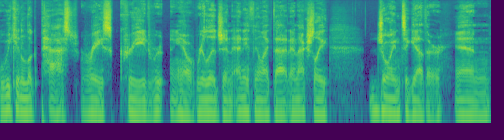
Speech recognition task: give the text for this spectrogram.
we can look past race, creed, you know, religion, anything like that, and actually join together and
